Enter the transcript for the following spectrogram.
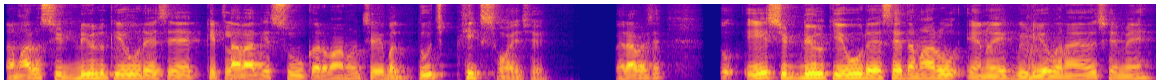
તમારું શિડ્યુલ કેવું રહેશે? કેટલા વાગે શું કરવાનું છે? બધું જ ફિક્સ હોય છે. બરાબર છે? તો એ શિડ્યુલ કેવું રહેશે તમારું? એનો એક વીડિયો બનાવ્યો છે મેં.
